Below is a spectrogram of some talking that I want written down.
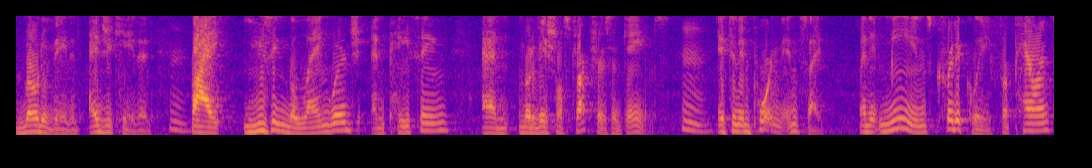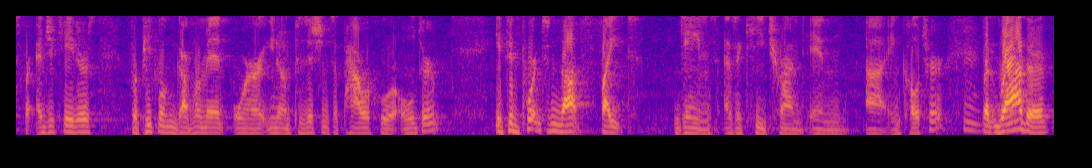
motivated, educated mm. by using the language and pacing and motivational structures of games. Mm. It's an important insight. And it means critically for parents, for educators, for people in government or you know in positions of power who are older, it's important to not fight games as a key trend in uh, in culture, mm. but rather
